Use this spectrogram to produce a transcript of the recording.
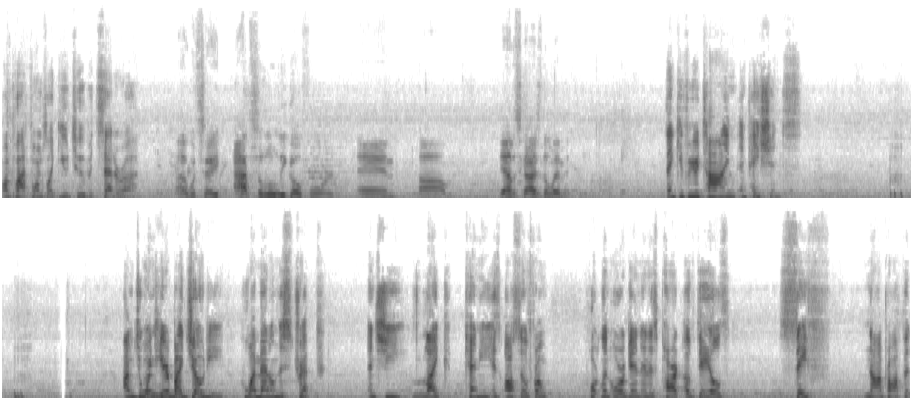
on platforms like YouTube, etc.? I would say absolutely go for it. And um, yeah, the sky's the limit. Thank you for your time and patience. I'm joined here by Jody, who I met on this trip. And she, like Kenny, is also from Portland, Oregon, and is part of Dale's safe nonprofit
